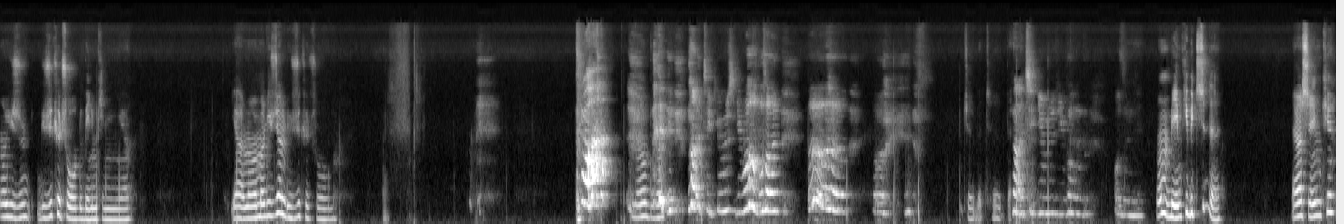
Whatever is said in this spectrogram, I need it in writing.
O yüzü, yüzü kötü oldu benimkinin ya. Ya normal de yüzü kötü oldu. ne oldu lan? Daha çekiyormuş gibi oldular. Tövbe tövbe. Daha çekiyormuş gibi oldu. Az önce. Oğlum benimki bitti de. Ya seninki?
